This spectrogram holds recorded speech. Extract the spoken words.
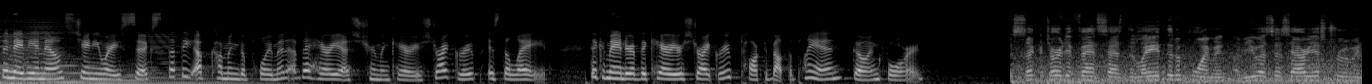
The Navy announced January 6th that the upcoming deployment of the Harry S. Truman Carrier Strike Group is delayed. The commander of the Carrier Strike Group talked about the plan going forward. The Secretary of Defense has delayed the deployment of USS Harry S. Truman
